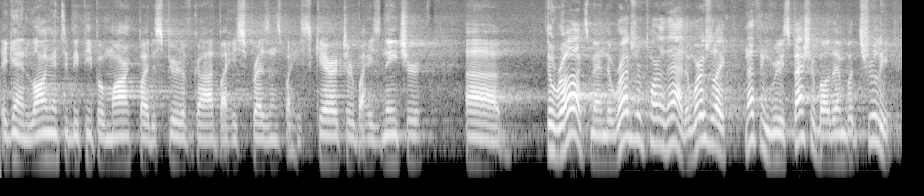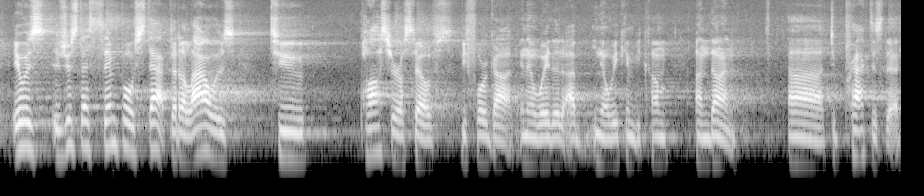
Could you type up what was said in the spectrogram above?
again, longing to be people marked by the Spirit of God, by His presence, by His character, by His nature. Uh, the rugs, man, the rugs were part of that. The rugs were like nothing really special about them, but truly, it was, it was just that simple step that allowed us to posture ourselves before God in a way that I, you know we can become undone. Uh, to practice that.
